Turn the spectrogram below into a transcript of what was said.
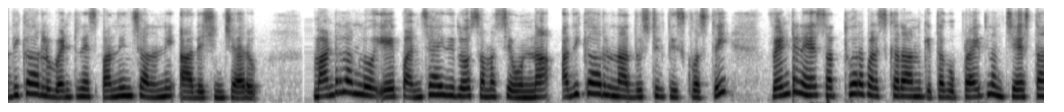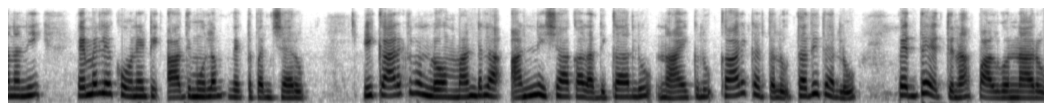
అధికారులు వెంటనే స్పందించాలని ఆదేశించారు. మండలంలో ఏ పంచాయతీలో సమస్య ఉన్నా అధికారులు నా దృష్టికి తీసుకువస్తే వెంటనే సత్వర పరిష్కారానికి తగు ప్రయత్నం చేస్తానని ఎమ్మెల్యే కోనేటి ఆదిమూలం వ్యక్తపరిచారు. ఈ కార్యక్రమంలో మండల అన్ని శాఖల అధికారులు నాయకులు కార్యకర్తలు తదితరులు పెద్ద ఎత్తున పాల్గొన్నారు.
